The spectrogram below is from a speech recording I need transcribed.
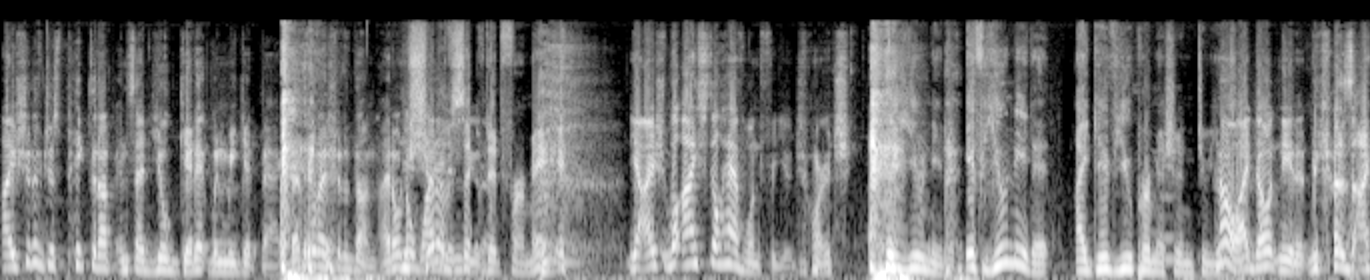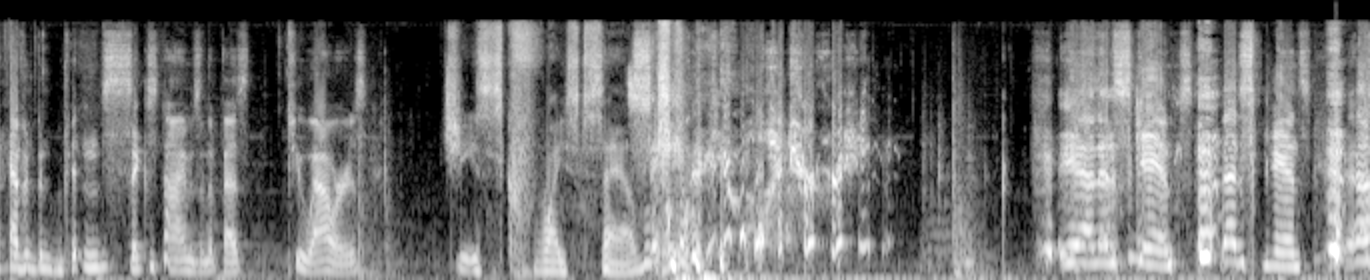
I should have just picked it up and said, "You'll get it when we get back." That's what I should have done. I don't You know why should I didn't do saved that. it for me. Yeah, I sh- well, I still have one for you, George. You need it? If you need it, I give you permission to use No, it. I don't need it because I haven't been bitten six times in the past two hours. Jesus Christ, Sam. what are you wearing? Yeah, that scans. That scans. Uh,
